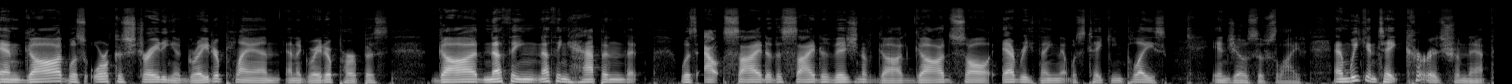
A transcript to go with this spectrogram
and God was orchestrating a greater plan and a greater purpose. God, nothing, nothing happened that was outside of the sight or vision of God. God saw everything that was taking place in Joseph's life. And we can take courage from that,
